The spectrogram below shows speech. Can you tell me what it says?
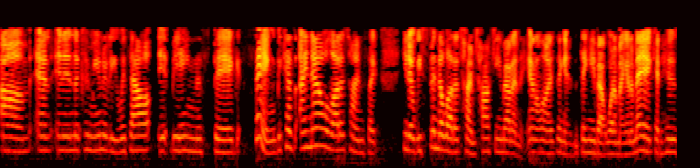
um, and and in the community without it being this big thing. Because I know a lot of times, like you know, we spend a lot of time talking about it and analyzing it and thinking about what am I going to make and who's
